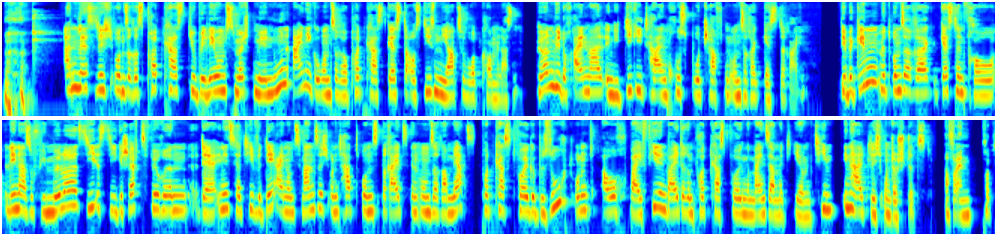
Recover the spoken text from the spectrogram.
Anlässlich unseres Podcast-Jubiläums möchten wir nun einige unserer Podcast-Gäste aus diesem Jahr zu Wort kommen lassen. Hören wir doch einmal in die digitalen Grußbotschaften unserer Gäste rein. Wir beginnen mit unserer Gästin Frau Lena Sophie Müller. Sie ist die Geschäftsführerin der Initiative D21 und hat uns bereits in unserer März-Podcast-Folge besucht und auch bei vielen weiteren Podcast-Folgen gemeinsam mit ihrem Team inhaltlich unterstützt. Auf einen Pott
